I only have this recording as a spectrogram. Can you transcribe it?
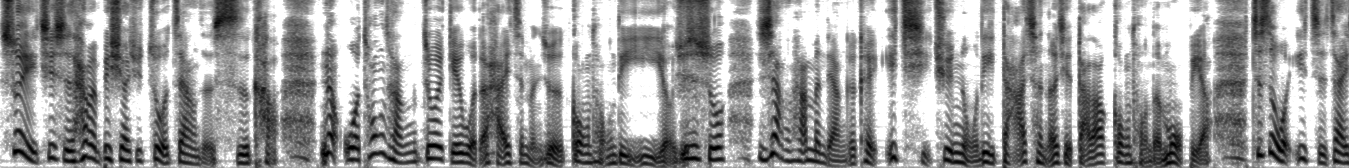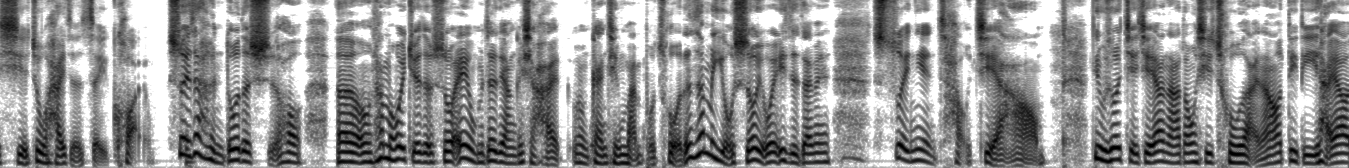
所以其实他们必须要去做这样的思考。那我通常就会给我的孩子们就是共同利益哦，就是说让他们两个可以一起。去努力达成，而且达到共同的目标，这是我一直在协助孩子的这一块。所以在很多的时候，呃，他们会觉得说：“哎，我们这两个小孩，嗯，感情蛮不错。”但是他们有时候也会一直在那边碎念吵架哦。例如说，姐姐要拿东西出来，然后弟弟还要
